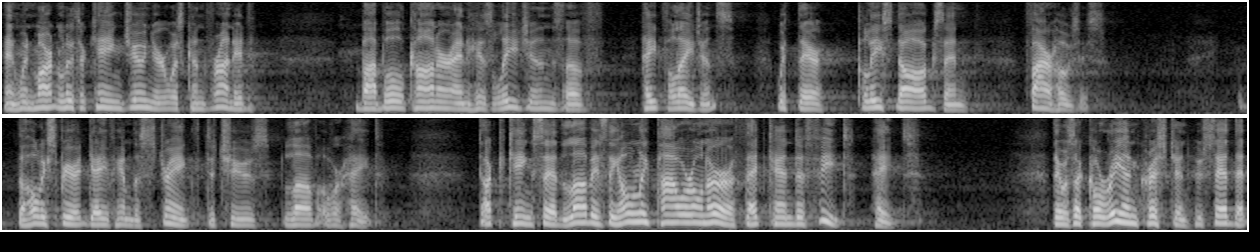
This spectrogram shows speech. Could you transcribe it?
And when Martin Luther King Jr. was confronted by Bull Connor and his legions of hateful agents with their police dogs and fire hoses, the Holy Spirit gave him the strength to choose love over hate. Dr. King said, Love is the only power on earth that can defeat hate. There was a Korean Christian who said that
